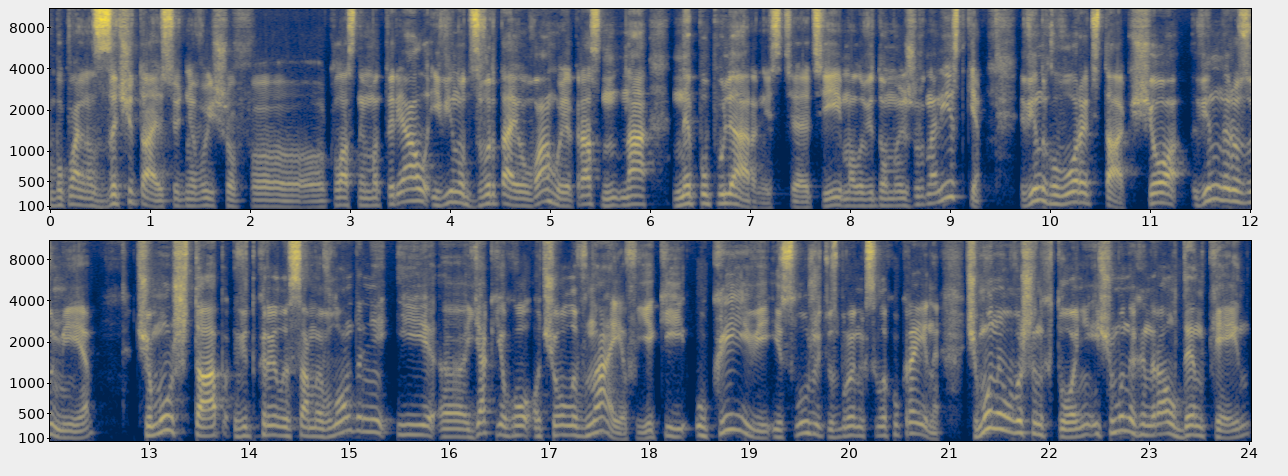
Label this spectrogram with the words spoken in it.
Буквально зачитаю сьогодні. Вийшов класний матеріал, і він от звертає увагу якраз на непопулярність цієї маловідомої журналістки. Він говорить так, що він не розуміє, чому штаб відкрили саме в Лондоні, і е, як його очолив Наєв, який у Києві і служить у збройних силах України. Чому не у Вашингтоні і чому не генерал Ден Кейн?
